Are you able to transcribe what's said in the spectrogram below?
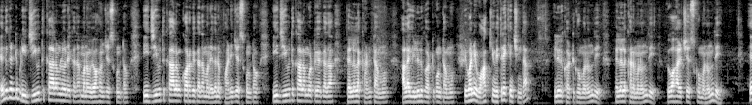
ఎందుకంటే ఇప్పుడు ఈ జీవితకాలంలోనే కదా మనం వివాహం చేసుకుంటాం. ఈ జీవితకాలం కొరకే కదా మనం ఏదైనా పని చేసుకుంటాం. ఈ జీవితకాలం మట్టుకే కదా పిల్లలకు కంటాము అలాగే ఇల్లులు కట్టుకుంటాము. ఇవన్నీ వాక్యం వ్యతిరేకించిందా? ఇల్లులు కట్టుకోమనుంది పిల్లలు కనమనుంది వివాహాలు చేసుకోమనుంది ఏ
